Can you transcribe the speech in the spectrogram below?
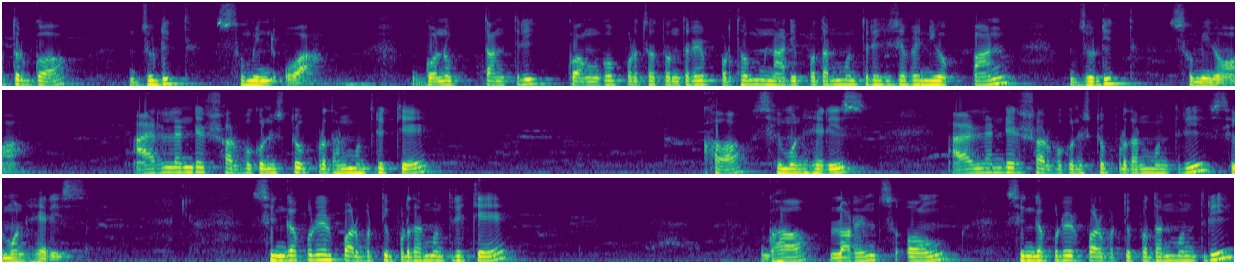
উত্তর গ, জুডিথ সুমিন ওয়া গণতান্ত্রিক কঙ্গো প্রজাতন্ত্রের প্রথম নারী প্রধানমন্ত্রী হিসেবে নিয়োগ পান জুডিথ সুমিনোয়া আয়ারল্যান্ডের সর্বকনিষ্ঠ প্রধানমন্ত্রী কে? খ, সিমন হ্যারিস আয়ারল্যান্ডের সর্বকনিষ্ঠ প্রধানমন্ত্রী সিমন হ্যারিস সিঙ্গাপুরের পরবর্তী প্রধানমন্ত্রী কে? ঘ, লরেন্স ওং। সিঙ্গাপুরের পরবর্তী প্রধানমন্ত্রী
